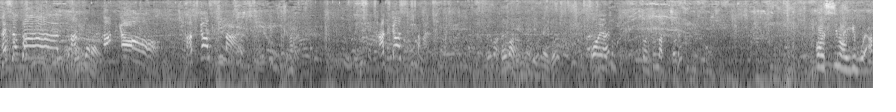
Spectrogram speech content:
나이스 턴! 살아요. 바뀌어! 바뀌어, 씨발! 바뀌어, 씨발! 설마 비비겠냐, 이걸? 어, 야, 좀, 좀, 좀 아프거든? 어, 씨발, 이게 뭐야.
